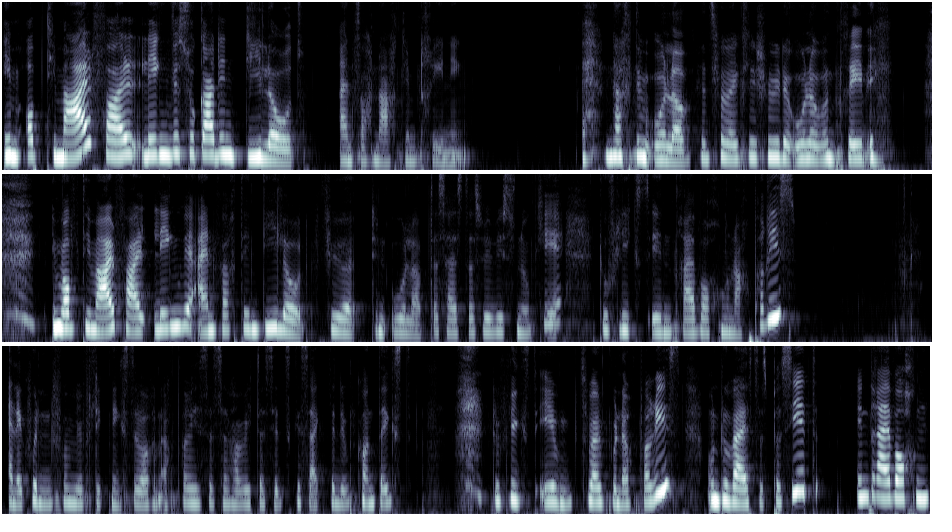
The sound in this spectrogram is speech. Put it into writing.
Im Optimalfall legen wir sogar den Deload einfach nach dem Training. nach dem Urlaub. Jetzt verwechsel ich schon wieder Urlaub und Training. Im Optimalfall legen wir einfach den Deload für den Urlaub. Das heißt, dass wir wissen, okay, du fliegst in drei Wochen nach Paris. Eine Kundin von mir fliegt nächste Woche nach Paris, deshalb habe ich das jetzt gesagt in dem Kontext. Du fliegst eben zum Beispiel nach Paris und du weißt, das passiert in drei Wochen,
